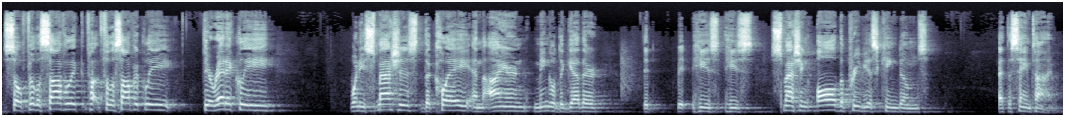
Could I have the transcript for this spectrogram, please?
so philosophically, philosophically, theoretically, when he smashes the clay and the iron mingled together, it, it, he's, he's smashing all the previous kingdoms at the same time.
